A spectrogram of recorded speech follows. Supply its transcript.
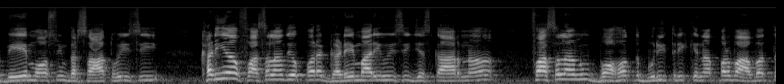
ਬੇਮੌਸਮੀ ਬਰਸਾਤ ਹੋਈ ਸੀ। ਖੜੀਆਂ ਫਸਲਾਂ ਦੇ ਉੱਪਰ ਗੜੇਮਾਰੀ ਹੋਈ ਸੀ, ਜਿਸ ਕਾਰਨ ਫਸਲਾਂ ਨੂੰ ਬਹੁਤ ਬੁਰੀ ਤਰੀਕੇ ਨਾਲ ਪ੍ਰਭਾਵਿਤ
